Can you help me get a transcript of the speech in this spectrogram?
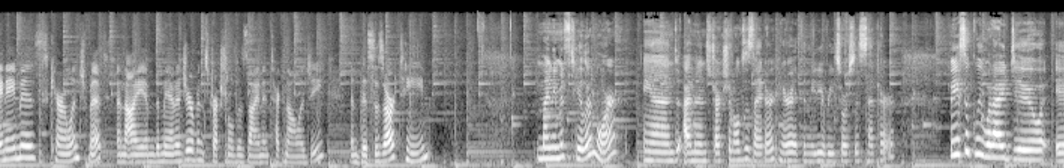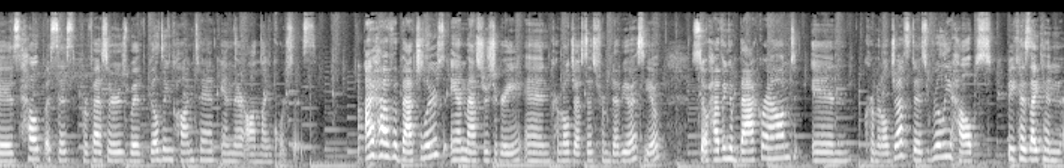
My name is Carolyn Schmidt, and I am the Manager of Instructional Design and Technology, and this is our team. My name is Taylor Moore, and I'm an instructional designer here at the Media Resources Center. Basically, what I do is help assist professors with building content in their online courses. I have a bachelor's and master's degree in criminal justice from WSU, so having a background in criminal justice really helps because I can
